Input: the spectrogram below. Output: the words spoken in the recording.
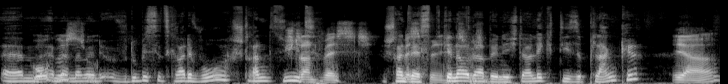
Ähm, Wo ähm, bist ähm, du? bist jetzt gerade wo? Strand Süd. Strand West. Strand West, bin ich genau da bin ich. Da liegt diese Planke. Ja.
